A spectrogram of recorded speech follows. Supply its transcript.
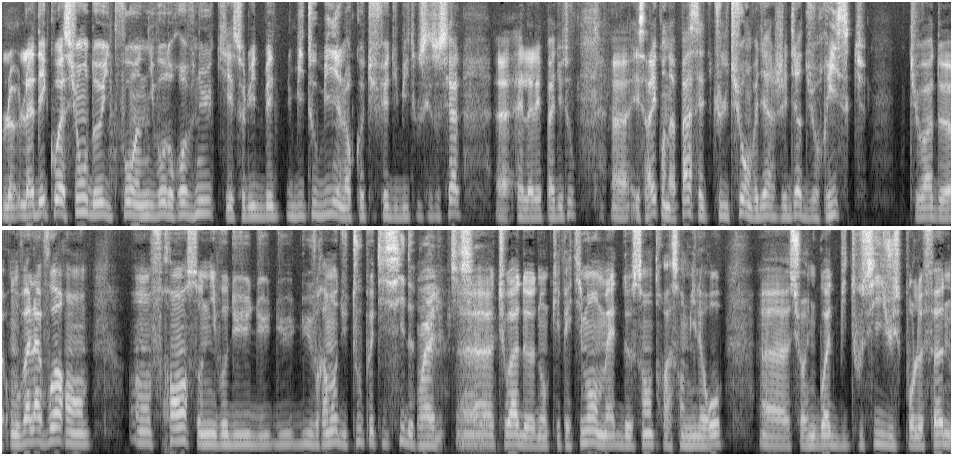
l'adéquation de il te faut un niveau de revenu qui est celui de B2B alors que tu fais du B2C social, euh, elle n'allait pas du tout. et c'est vrai qu'on n'a pas cette culture, on va dire, je vais dire, du risque. Tu vois, de, on va l'avoir en, en France au niveau du, du, du, vraiment du tout petit seed. Ouais, du petit seed. Euh, tu vois, de, donc effectivement, mettre 200, 300 000 euros euh, sur une boîte B2C juste pour le fun,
